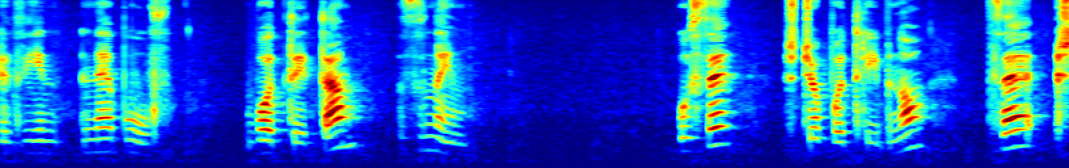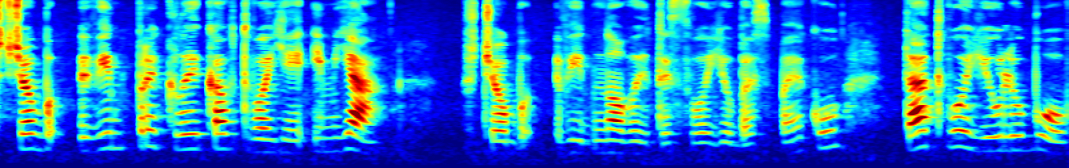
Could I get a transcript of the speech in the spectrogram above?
він не був, бо ти там з ним. Усе, що потрібно, це щоб він прикликав твоє ім'я, щоб відновити свою безпеку та твою любов,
